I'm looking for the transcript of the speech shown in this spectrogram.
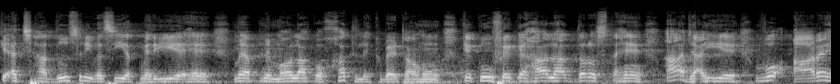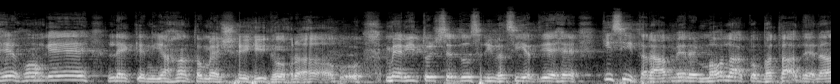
کہ اچھا دوسری وسیعت میری یہ ہے، میں اپنے مولا کو خط لکھ بیٹھا ہوں کہ کوفے کے حالات درست ہیں، آ جائیے، وہ آ رہے ہوں گے، لیکن یہاں تو میں شہید ہو رہا ہوں۔ میری تجھ سے دوسری وسیعت یہ ہے، کسی طرح میرے مولا کو بتا دینا،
